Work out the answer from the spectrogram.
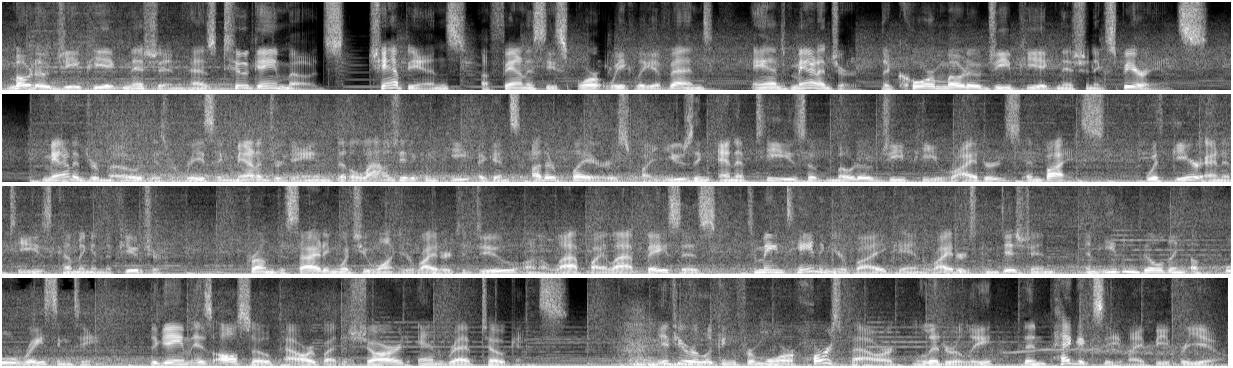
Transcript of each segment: MotoGP Ignition has two game modes Champions, a fantasy sport weekly event, and Manager, the core MotoGP Ignition experience. Manager Mode is a racing manager game that allows you to compete against other players by using NFTs of MotoGP riders and bikes, with gear NFTs coming in the future. From deciding what you want your rider to do on a lap by lap basis, to maintaining your bike and rider's condition, and even building a full racing team. The game is also powered by the Shard and REVV tokens. If you are looking for more horsepower, literally, then Pegaxy might be for you.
